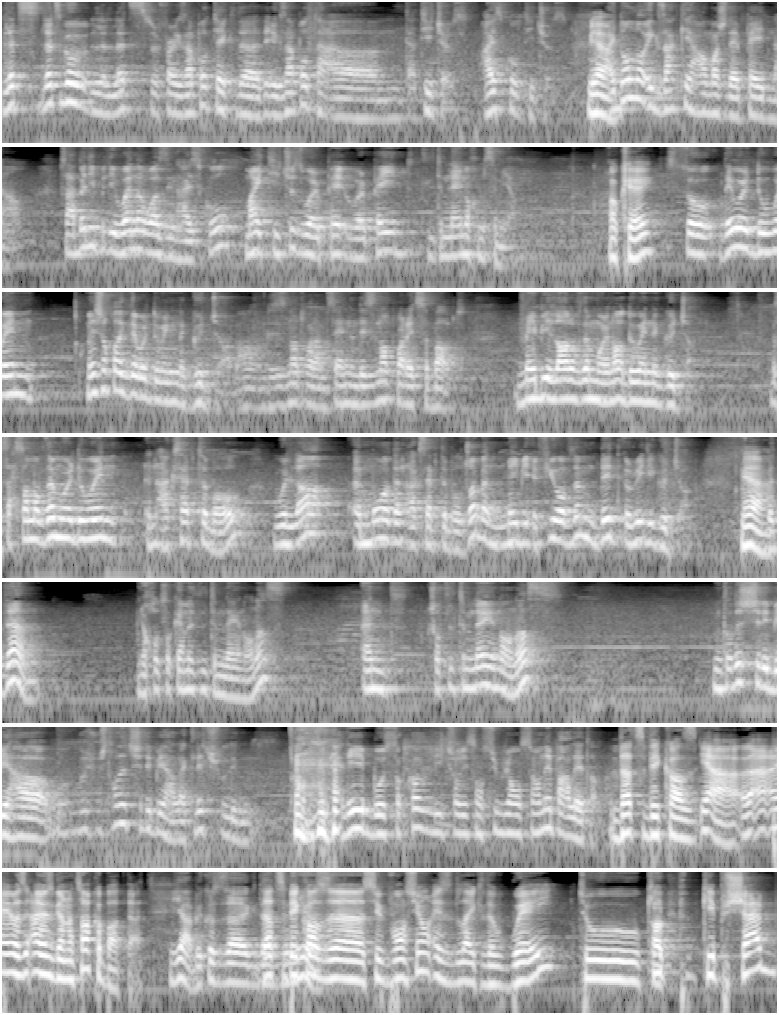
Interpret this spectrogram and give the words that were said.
let's let's go let's for example take the, the example to, um, to teachers high school teachers. Yeah. I don't know exactly how much they're paid now. So I believe when I was in high school my teachers were pay, were paid okay. So they were doing mention like they were doing a good job. Oh, this is not what i'm saying and this is not what it's about Maybe a lot of them were not doing a good job. But some of them were doing an acceptable ولا a more than acceptable job and maybe a few of them did a really good job yeah but then يخلصوا كامل 3 ملايين ونص and شو 3 ملايين ونص ما تقدرش تشري بيها مش مش تقدر تشري بيها like literally خبز الحليب والسكر اللي شغل sont subventionnés par l'État. that's because yeah I, I was I was gonna talk about that Yeah, because uh, that's the because news. uh, subvention is like the way to keep keep الشعب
